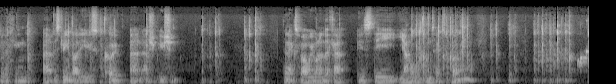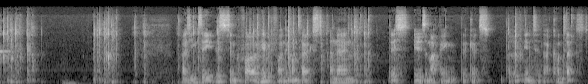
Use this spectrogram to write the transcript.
We're looking at the stream values, quote, and attribution. The next file we want to look at is the YAML context file. As you can see, this simple file. Here we define the context, and then this is a mapping that gets put into that context.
